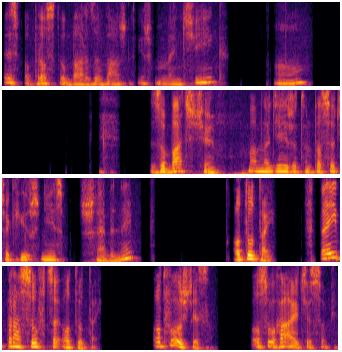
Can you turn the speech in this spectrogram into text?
to jest po prostu bardzo ważne. Już momencik. O. Zobaczcie. Mam nadzieję, że ten paseczek już nie jest potrzebny. O tutaj. W tej prasówce, o tutaj. Otwórzcie sobie. Posłuchajcie sobie.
